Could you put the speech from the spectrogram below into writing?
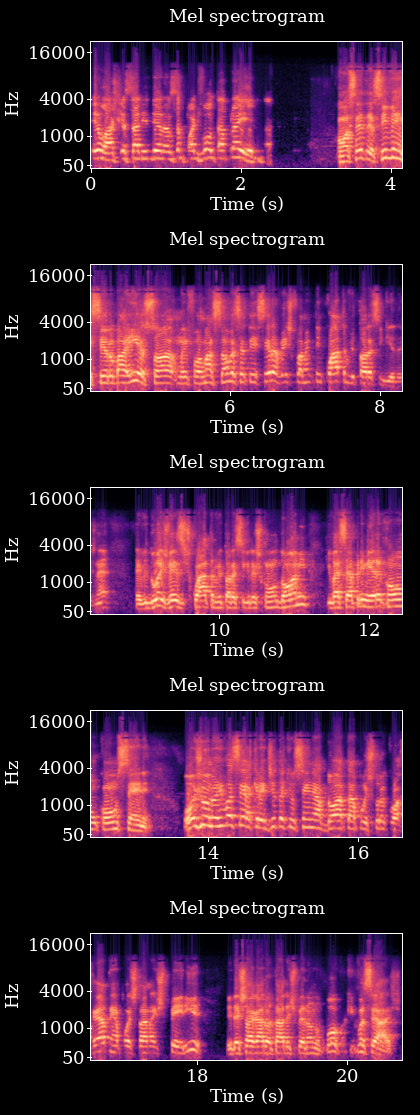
eu acho que essa liderança pode voltar para ele. Com certeza. Se vencer o Bahia, só uma informação, vai ser a terceira vez que o Flamengo tem quatro vitórias seguidas, né? Teve duas vezes quatro vitórias seguidas com o Domi e vai ser a primeira com, com o Sene. Ô, Júnior, e você acredita que o Sene adota a postura correta em apostar na Esperi e deixar a garotada esperando um pouco? O que, que você acha?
